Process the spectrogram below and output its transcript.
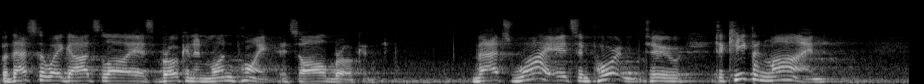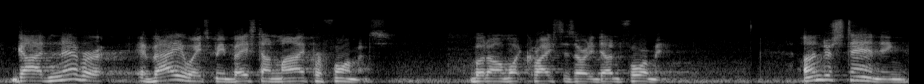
But that's the way God's law is broken in one point, it's all broken. That's why it's important to, to keep in mind God never evaluates me based on my performance, but on what Christ has already done for me. Understanding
